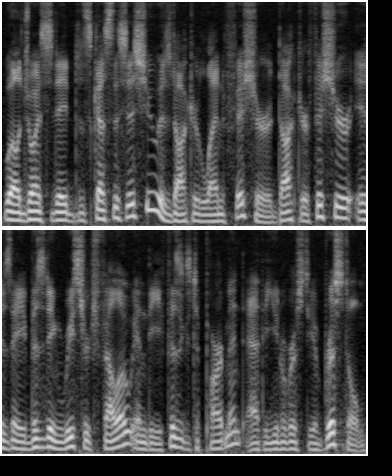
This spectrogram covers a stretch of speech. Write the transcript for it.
Well, joining us today to discuss this issue is Dr. Len Fisher. Dr. Fisher is a visiting research fellow in the physics department at the University of Bristol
